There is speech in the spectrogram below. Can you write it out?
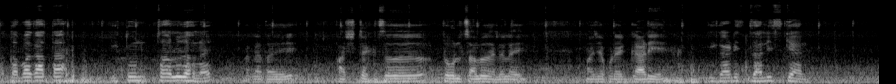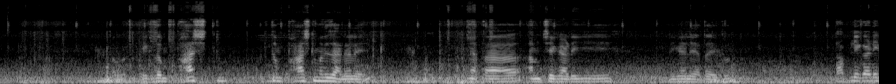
आता बघा आता इथून चालू झालाय. बघा आता हे फास्टॅगचं टोल चालू झालेलं आहे. माझ्या पुढे एक गाडी आहे. ती गाडी झाली स्कॅन. तर एकदम फास्ट एकदम फास्टमध्ये झालेलं आहे. आणि आता आमची गाडी निघाली आता इथून. आपली गाडी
